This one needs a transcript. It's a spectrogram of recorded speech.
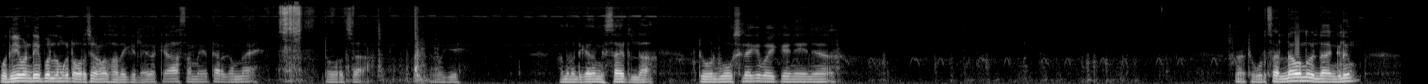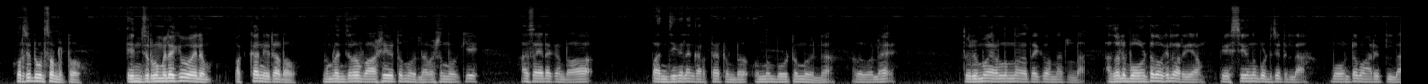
പുതിയ വണ്ടി പോലും നമുക്ക് ടോർച്ച് കാണാൻ സാധിക്കില്ല. ഇതൊക്കെ ആ സമയത്ത് ഇറങ്ങുന്ന ടോർച്ചാണ് നോക്കി. അന്ന് വണ്ടിക്ക് അത് മിസ്സായിട്ടില്ല ടൂൾ ബോക്സിലേക്ക് പോയി കഴിഞ്ഞ് കഴിഞ്ഞാൽ ആ ടൂൾസ് എല്ലാം ഒന്നുമില്ല. എങ്കിലും കുറച്ച് ടൂൾസ് ഉണ്ട് കേട്ടോ എഞ്ചിൻ റൂമിലേക്ക് പോയാലും പക്ക നീറ്റാട്ടോ നമ്മൾ എഞ്ചിൻ റൂം വാഷ് ചെയ്തിട്ടൊന്നുമില്ല. പക്ഷെ നോക്കി ആ സൈഡൊക്കെ ഉണ്ടോ ആ പഞ്ചിങ് എല്ലാം കറക്റ്റായിട്ടുണ്ട്. ഒന്നും ബോട്ടൊന്നുമില്ല. അതുപോലെ തുരുമ്പ് വരളൊന്നും അകത്തേക്ക് വന്നിട്ടില്ല. അതുപോലെ ബോട്ട് നോക്കിയാലും അറിയാം. പേസ്റ്റിംഗ് ഒന്നും പൊടിച്ചിട്ടില്ല. ബോണ്ട് മാറിയിട്ടില്ല.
